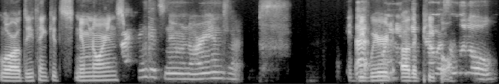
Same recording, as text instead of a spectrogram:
Laurel, do you think it's Numenoreans? I think it's Numenoreans. That, It'd be weird I other think I was people. a little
